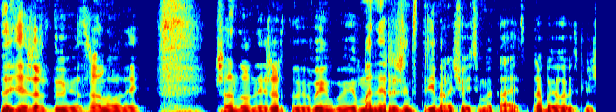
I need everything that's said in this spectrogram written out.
Ні, жартую, шановний. Шановний, жартую. Ви, ви, в мене режим стрімера чогось вмикається, треба його відключити.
